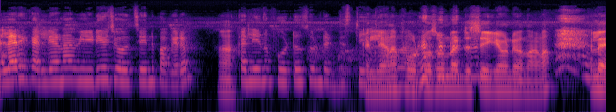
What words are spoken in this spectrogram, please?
എല്ലാവരും കല്യാണ വീഡിയോ ചോദിച്ചതിന് പകരം കല്യാണ ഫോട്ടോസ് കൊണ്ട് അഡ്ജസ്റ്റ് കല്യാണ ഫോട്ടോസ് കൊണ്ട് അഡ്ജസ്റ്റ് ചെയ്യാൻ വേണ്ടി വന്നാണ് അല്ലേ?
